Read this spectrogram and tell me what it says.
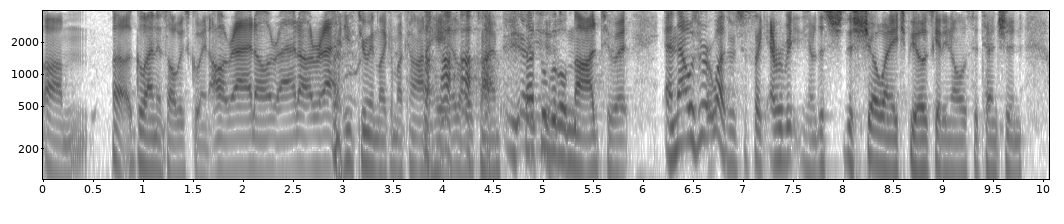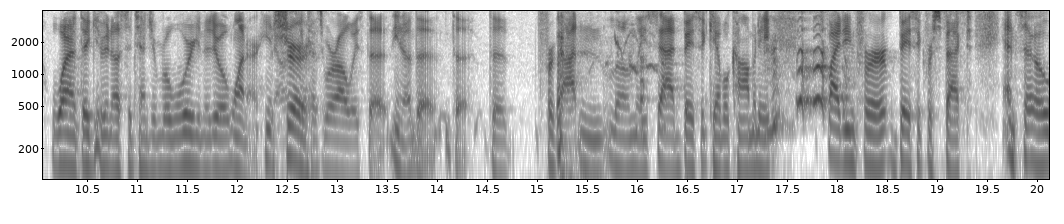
um, uh, Glenn is always going, "All right, all right, all right." He's doing like a McConaughey the whole time. That's a little nod to it, and that was where it was. It was just like everybody, you know, this this show on HBO is getting all this attention. Why aren't they giving us attention? Well, we're going to do a oneer, you know, Sure. because we're always the you know the the the forgotten, lonely, sad, basic cable comedy. Fighting for basic respect, and so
